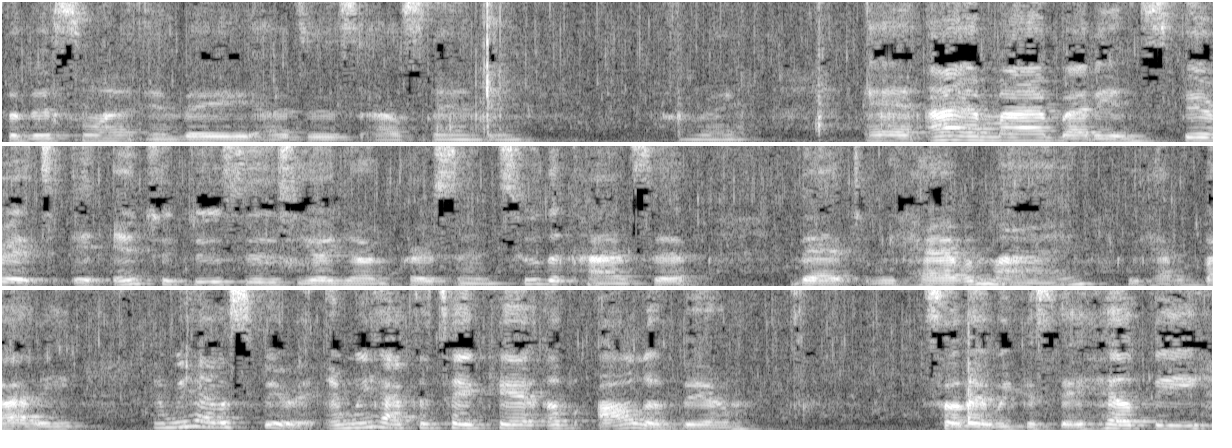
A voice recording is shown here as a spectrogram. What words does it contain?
for this one, and they are just outstanding, all right? And I am mind, body, and spirit. It introduces your young person to the concept that we have a mind, we have a body, and we have a spirit. And we have to take care of all of them so that we can stay healthy,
